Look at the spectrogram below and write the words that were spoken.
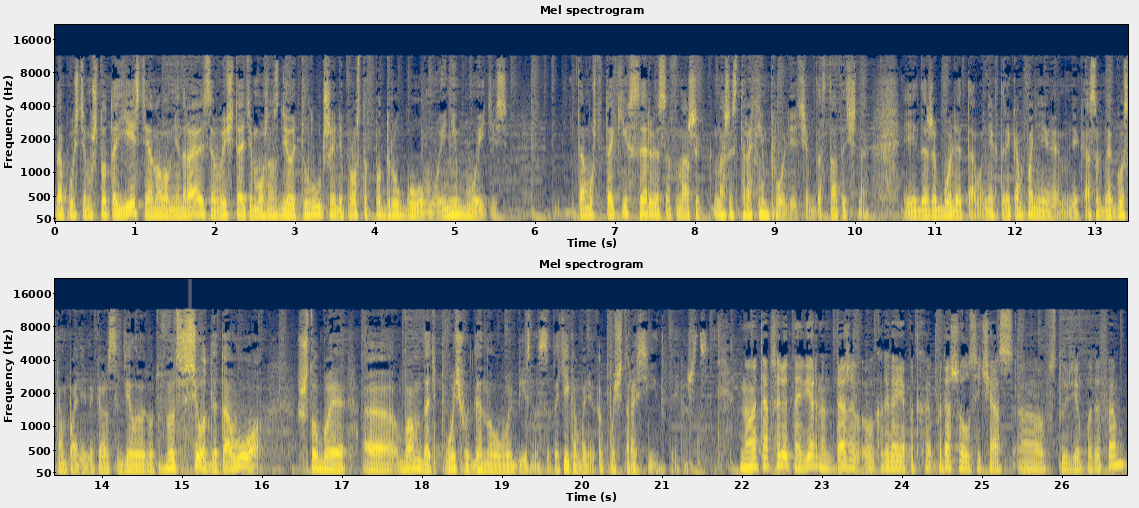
допустим, что-то есть, и оно вам не нравится, вы считаете, можно сделать лучше или просто по-другому, и не бойтесь потому что таких сервисов в нашей, нашей стране более чем достаточно. И даже более того, некоторые компании, особенно госкомпании, мне кажется, делают вот, вот все для того, чтобы э, вам дать почву для нового бизнеса. Такие компании, как Почта России, мне кажется. Ну, это абсолютно верно. Даже э, когда я подошел сейчас э, в студию под FM,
